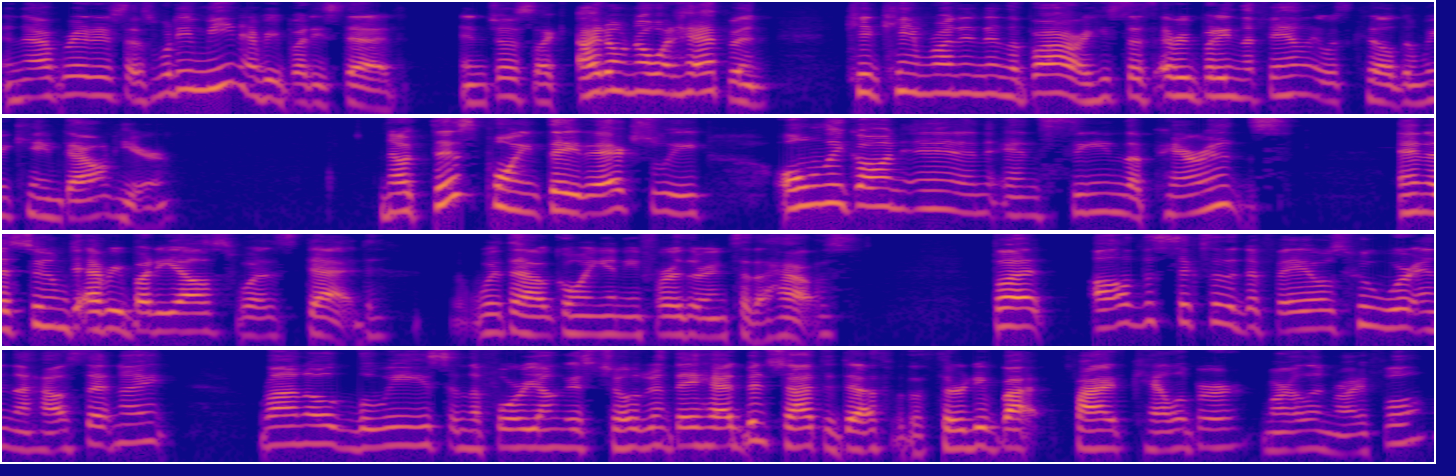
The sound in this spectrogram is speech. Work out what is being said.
And the operator says, What do you mean everybody's dead? And Joe's like, I don't know what happened. Kid came running in the bar. He says everybody in the family was killed and we came down here. Now at this point, they'd actually only gone in and seen the parents and assumed everybody else was dead without going any further into the house. But all the six of the DeFeos who were in the house that night, Ronald, Louise, and the four youngest children, they had been shot to death with a 35 caliber Marlin rifle.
